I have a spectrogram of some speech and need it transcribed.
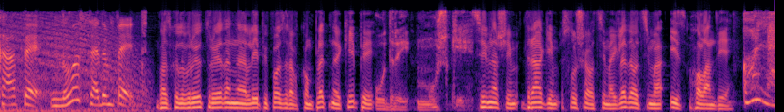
Kafe 075 Vatko, dobro jutro, jedan eh, lijepi pozdrav kompletnoj ekipi, Udri muški. svim našim dragim slušalcima i gledaocima iz Holandije. Oh la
